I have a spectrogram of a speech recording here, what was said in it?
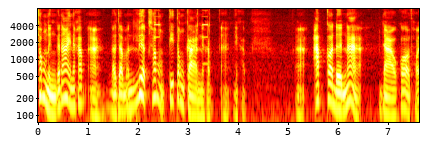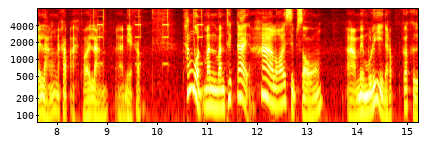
ช่องหนึ่งก็ได้นะครับอ่าเราจะมันเลือกช่องที่ต้องการนะครับอ่านี่ครับอ่าอัพก็เดินหน้าดาวก็ถอยหลังนะครับอะถอยหลังอ่าเนี่ยครับทั้งหมดมันบันทึกได้ 512อ่าเมมโมรีนะครับก็คือ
